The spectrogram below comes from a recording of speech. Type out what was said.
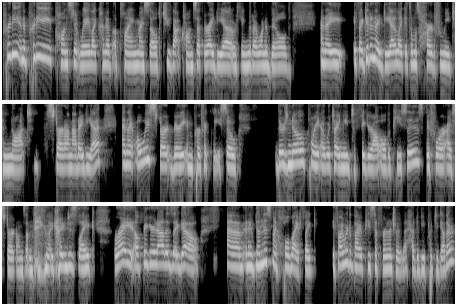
pretty in a pretty constant way, like kind of applying myself to that concept or idea or thing that I want to build. And I, if I get an idea, like it's almost hard for me to not start on that idea. And I always start very imperfectly. So there's no point at which I need to figure out all the pieces before I start on something. like I'm just like, right, I'll figure it out as I go. Um, and I've done this my whole life. Like if I were to buy a piece of furniture that had to be put together,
